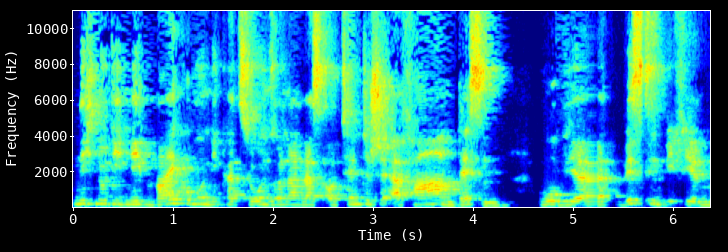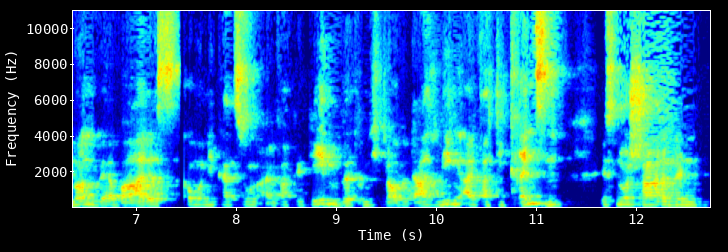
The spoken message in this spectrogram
nicht nur die Nebenbei-Kommunikation, sondern das authentische Erfahren dessen, wo wir wissen, wie viel nonverbales Kommunikation einfach gegeben wird. Und ich glaube, da liegen einfach die Grenzen. Ist nur schade, wenn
